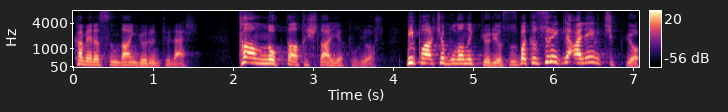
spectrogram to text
kamerasından görüntüler. Tam nokta atışlar yapılıyor. Bir parça bulanık görüyorsunuz. Bakın sürekli alev çıkıyor.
